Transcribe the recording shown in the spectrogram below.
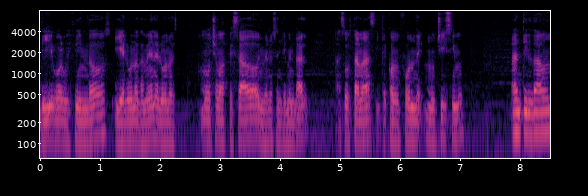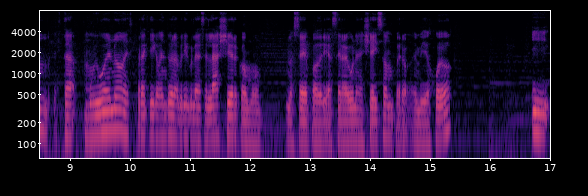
The Evil Within 2 y el 1 también, el 1 es mucho más pesado y menos sentimental, asusta más y te confunde muchísimo. Until Dawn está muy bueno, es prácticamente una película de slasher como, no sé, podría ser alguna de Jason, pero en videojuego. Y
